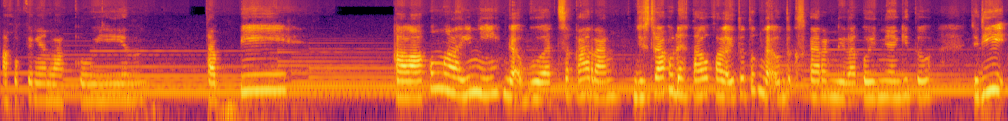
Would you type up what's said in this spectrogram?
aku pengen lakuin. Tapi kalau aku malah ini nggak buat sekarang. Justru aku udah tahu kalau itu tuh nggak untuk sekarang dilakuinnya gitu. Jadi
